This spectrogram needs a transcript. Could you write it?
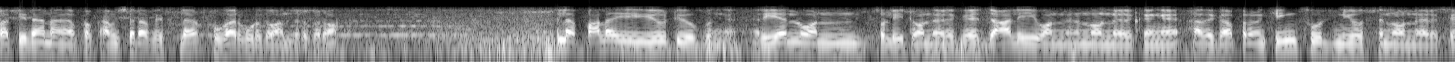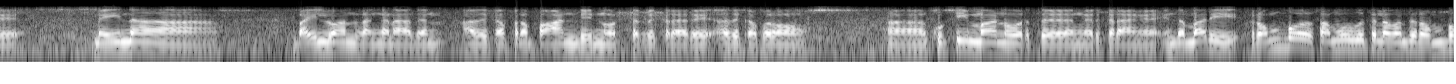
பற்றி தான் நாங்கள் இப்போ கமிஷனர் ஆஃபீஸில் புகார் கொடுக்க வந்திருக்கிறோம். இல்லை பல யூடியூப்புங்க ரியல் ஒன் சொல்லிட்டு ஒன்று இருக்குது ஜாலி ஒன்றுன்னு ஒன்று இருக்குங்க. அதுக்கப்புறம் கிங்ஸ்வுட் நியூஸ்னு ஒன்று இருக்குது மெயினாக பைல்வான் ரங்கநாதன் அதுக்கப்புறம் பாண்டின்னு ஒருத்தர் இருக்கிறாரு. அதுக்கப்புறம் குட்டிமான்னு ஒருத்தங்க இருக்கிறாங்க. இந்த மாதிரி ரொம்ப சமூகத்தில் வந்து ரொம்ப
